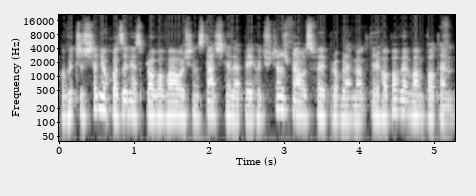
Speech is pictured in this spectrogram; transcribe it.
Po wyczyszczeniu chłodzenie sprawowało się znacznie lepiej, choć wciąż miało swoje problemy, o których opowiem wam potem.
